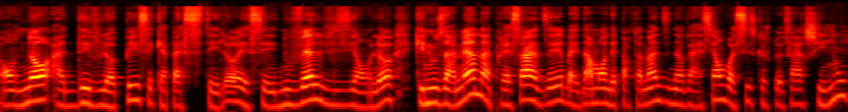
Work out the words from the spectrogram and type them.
on a à développer ces capacités-là et ces nouvelles visions-là qui nous amènent après ça à dire: «Beh, dans mon département d'innovation, voici ce que je peux faire chez nous»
